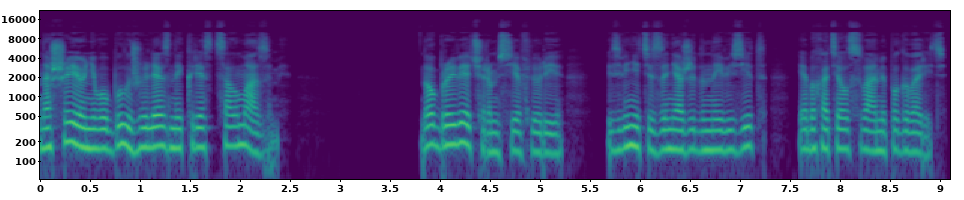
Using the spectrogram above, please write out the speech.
На шее у него был железный крест с алмазами. «Добрый вечер, мсье Флюри. Извините за неожиданный визит, я бы хотел с вами поговорить».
